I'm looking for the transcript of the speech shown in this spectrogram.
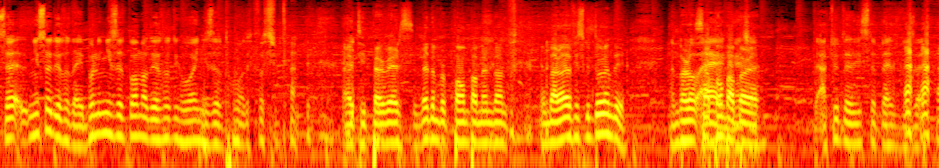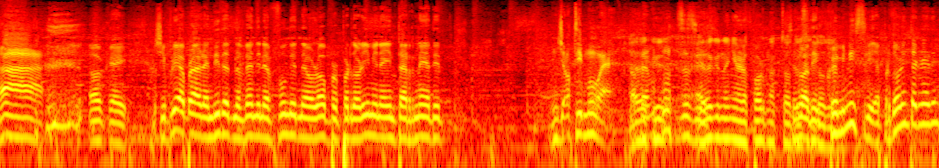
Se njësoj do thotë ai, bëni 20 pompa do thotë i huaji 20 pompa do thotë shqiptari. A ti pervers, vetëm për pompa mendon. E mbaroi fiskulturën ti. E mbaroi. Sa pompa bëre? Aty te 25 vizë. Okej. Shqipëria pra renditet në vendin e fundit në Europë për përdorimin e internetit. Ngjo ti mua. Edhe ky edhe ky në një raport nga këto do të Kryeministri e përdor internetin?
